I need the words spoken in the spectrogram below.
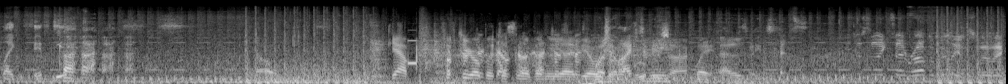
Like 50? No. Yeah, 50 year old that doesn't have any idea what Would you like to be? movies are. Wait, that does make sense. Just like that Robin Williams movie.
